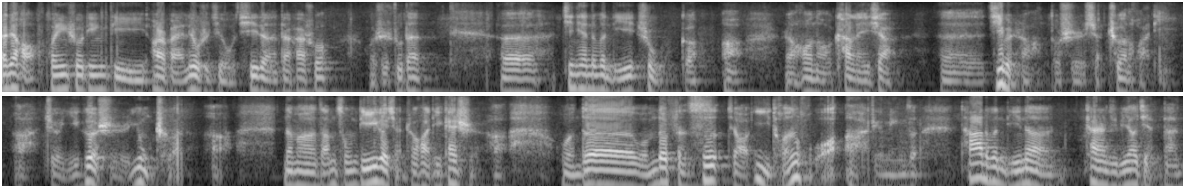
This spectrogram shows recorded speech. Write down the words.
大家好，欢迎收听第二百六十九期的大咖说，我是朱丹。呃，今天的问题是五个啊，然后呢，我看了一下，呃，基本上都是选车的话题啊，只有一个是用车的啊。那么咱们从第一个选车话题开始啊，我的我们的粉丝叫一团火啊，这个名字，他的问题呢看上去比较简单，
